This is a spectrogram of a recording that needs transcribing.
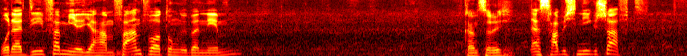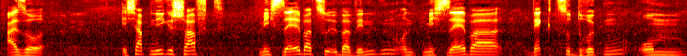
Oder die Familie haben, Verantwortung übernehmen. Kannst du nicht? Das habe ich nie geschafft. Also, ich habe nie geschafft, mich selber zu überwinden und mich selber wegzudrücken, um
